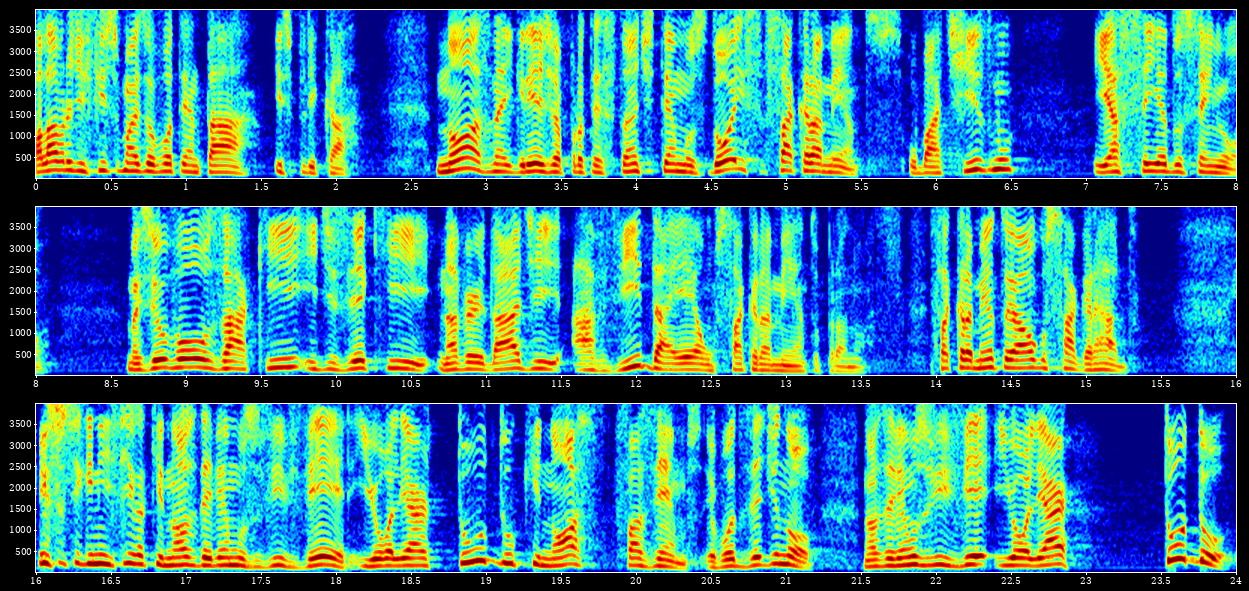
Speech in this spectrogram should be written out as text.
Palavra difícil, mas eu vou tentar explicar. Nós, na igreja protestante, temos dois sacramentos: o batismo e a ceia do Senhor. Mas eu vou usar aqui e dizer que, na verdade, a vida é um sacramento para nós. Sacramento é algo sagrado. Isso significa que nós devemos viver e olhar tudo o que nós fazemos. Eu vou dizer de novo: nós devemos viver e olhar tudo.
